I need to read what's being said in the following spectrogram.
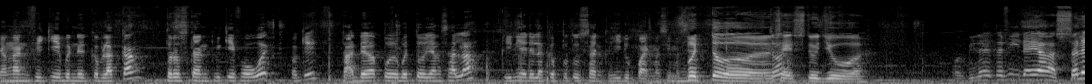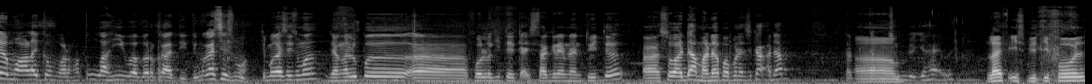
Jangan fikir benda ke belakang, teruskan fikir forward, okay? Tak ada apa betul yang salah. Ini adalah keputusan kehidupan masing-masing. Betul, Betul? saya setuju. Bila Taufik Hidayah. Assalamualaikum warahmatullahi wabarakatuh. Terima kasih semua. Terima kasih semua. Jangan lupa uh, follow kita kat Instagram dan Twitter. Uh, so Adam, ada apa-apa nak cakap Adam? Tapi tak Um, macam duduk jahat pun. Life is beautiful.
